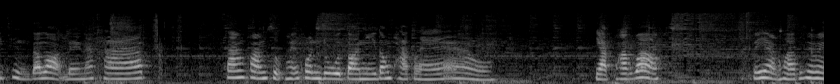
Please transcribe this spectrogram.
คิดถึงตลอดเลยนะครับ สร้างความสุขให้คนดูตอนนี้ต้องพักแล้ว อยากพักว่า ไม่อยากพักใช่ไหม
